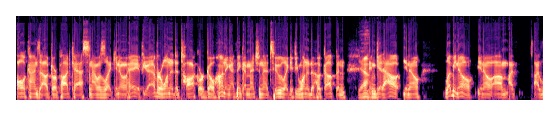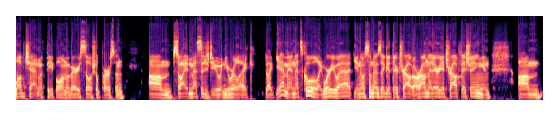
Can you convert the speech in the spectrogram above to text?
all kinds of outdoor podcasts, and I was like, you know, hey, if you ever wanted to talk or go hunting, I think I mentioned that too. Like if you wanted to hook up and yeah. and get out, you know, let me know. You know, um, I I love chatting with people. I'm a very social person. Um, so I had messaged you, and you were like, like, yeah, man, that's cool. Like, where are you at? You know, sometimes I get there trout around that area, trout fishing, and um,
